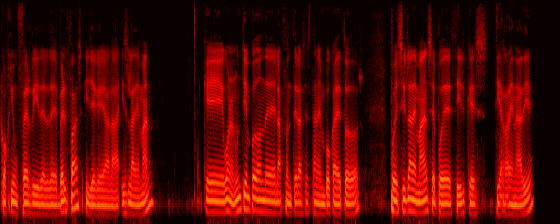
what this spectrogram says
cogí un ferry desde Belfast y llegué a la isla de Man. Que, bueno, en un tiempo donde las fronteras están en boca de todos, pues Isla de Man se puede decir que es tierra de nadie.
